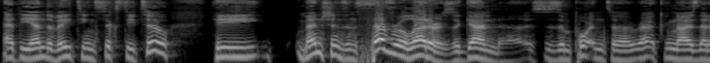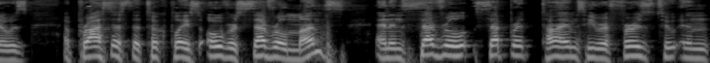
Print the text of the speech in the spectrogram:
at the end of 1862, he mentions in several letters, again, uh, this is important to recognize that it was a process that took place over several months and in several separate times he refers to in,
